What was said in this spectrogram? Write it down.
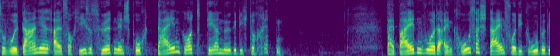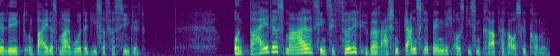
Sowohl Daniel als auch Jesus hörten den Spruch, dein Gott, der möge dich doch retten. Bei beiden wurde ein großer Stein vor die Grube gelegt und beides Mal wurde dieser versiegelt. Und beides Mal sind sie völlig überraschend ganz lebendig aus diesem Grab herausgekommen.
